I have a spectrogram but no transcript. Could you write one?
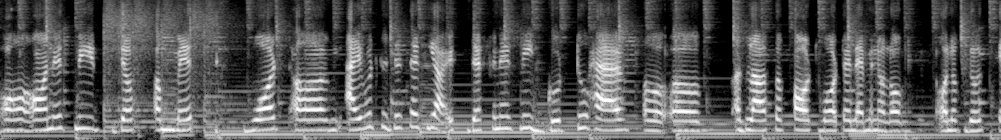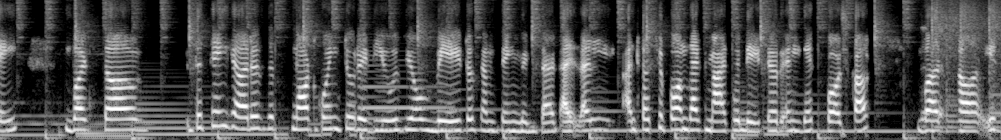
Uh, honestly, it's just a myth. What um, I would suggest that yeah, it's definitely good to have a, a, a glass of hot water, lemon, all of all of those things. But uh, the thing here is it's not going to reduce your weight or something like that. I'll, I'll, I'll touch upon that matter later in this podcast but uh, it's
